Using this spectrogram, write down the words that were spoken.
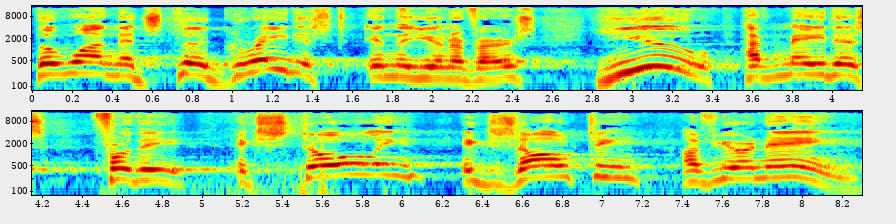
the one that's the greatest in the universe. You have made us for the extolling, exalting of your name,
